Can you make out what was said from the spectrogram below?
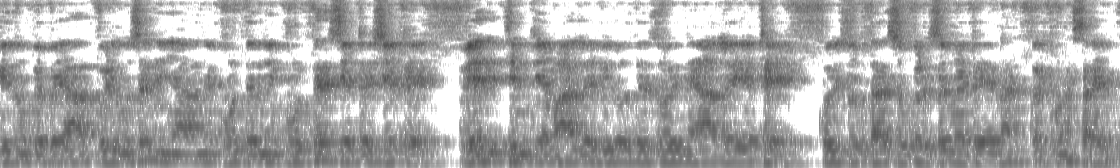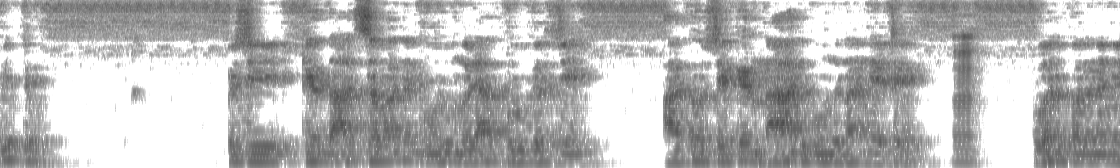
કીધું કે ભાઈ આ પડ્યું છે ને અહીંયા અને ગોતે નહીં ગોતે શેઠે શેઠે વેરીથી જેમ હાલે, વિરોધે જોઈને હાલે હેઠે. કોઈ સુરતા સુગળ સમેટે એના ઘટમાં સાહેબ બેઠે. પછી કે દાસ સવાને ગુરુ મળ્યા ફુલગરજી આ તો છે કે નાદ બુંદના નેઠે. વર પરણે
